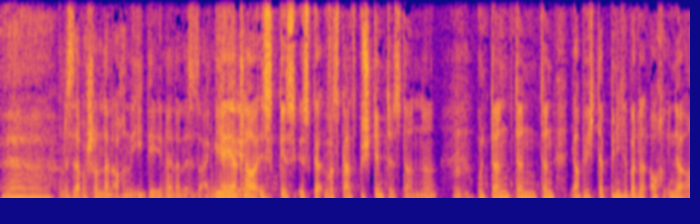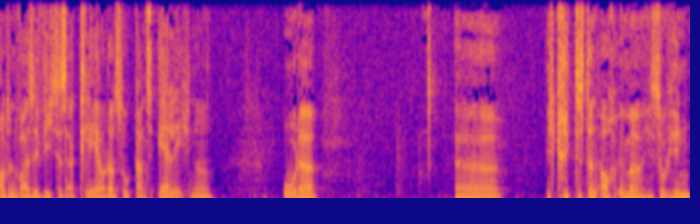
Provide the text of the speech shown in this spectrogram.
Und es ist aber schon dann auch eine Idee, ne? Dann ist es eigentlich. ja, ja, klar, ist, ist, ist was ganz Bestimmtes dann, ne? Und dann, dann, dann, ja, aber ich, da bin ich aber dann auch in der Art und Weise, wie ich das erkläre oder so, ganz ehrlich, ne? Oder äh, ich krieg das dann auch immer so hin,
